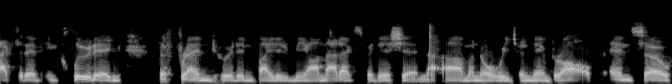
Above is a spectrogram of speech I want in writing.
accident, including the friend who had invited me on that expedition, um, a Norwegian named Rolf. And so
